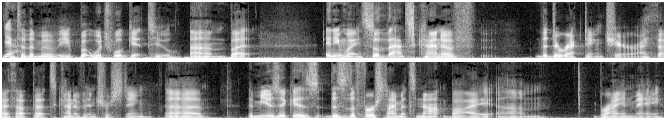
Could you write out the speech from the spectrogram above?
Yeah. to the movie, but which we'll get to. Um, but anyway, so that's kind of the directing chair. I, th- I thought that's kind of interesting. Uh, The music is this is the first time it's not by um, Brian May,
